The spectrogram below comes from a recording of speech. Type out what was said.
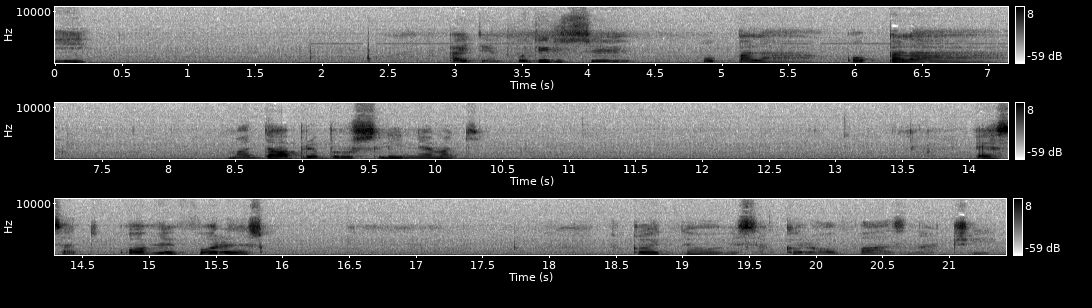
i ajde, podiri se, opala, opala. Ma da bre, Bruce Lee, nema ki. E sad, ovdje je fora da sklekne ove sa krova, znači...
